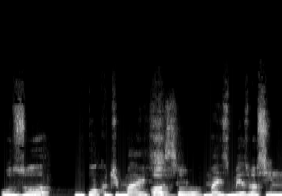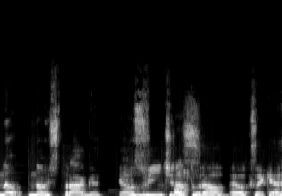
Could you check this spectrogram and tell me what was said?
usou um pouco demais. Posso. Mas mesmo assim, não, não estraga. É aos 20, Assim. natural. É o que você quer.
